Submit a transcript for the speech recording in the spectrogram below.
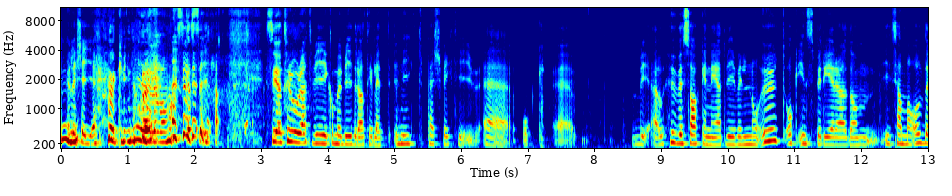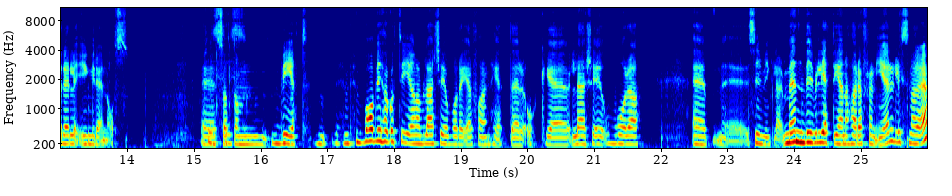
Mm. Eller tjejer, kvinnor eller vad man ska säga. Så jag tror att vi kommer bidra till ett unikt perspektiv eh, och eh, vi, eh, huvudsaken är att vi vill nå ut och inspirera dem i samma ålder eller yngre än oss. Eh, så att de vet vad vi har gått igenom, lär sig av våra erfarenheter och eh, lär sig våra eh, synvinklar. Men vi vill jättegärna höra från er lyssnare.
